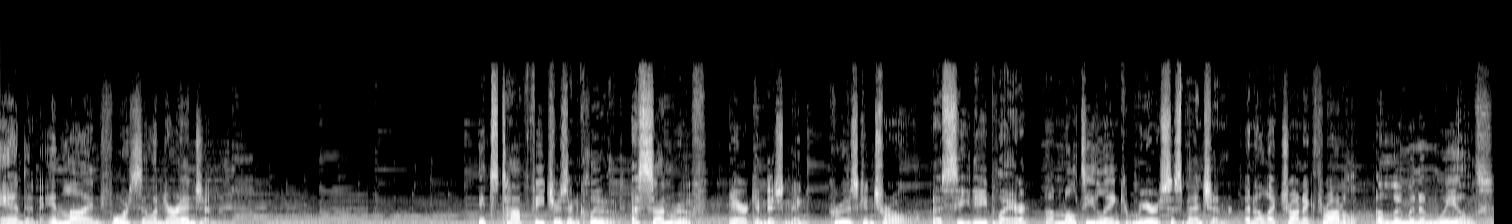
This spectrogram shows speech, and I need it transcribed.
and an inline 4-cylinder engine. Its top features include a sunroof, air conditioning, cruise control, a CD player, a multi-link rear suspension, an electronic throttle, aluminum wheels,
